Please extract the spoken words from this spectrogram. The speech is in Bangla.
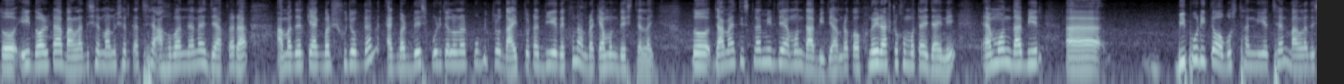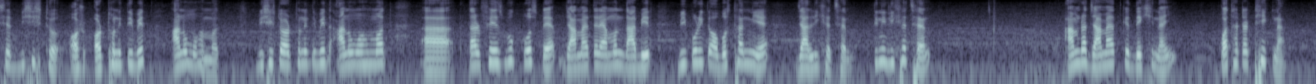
তো এই দলটা বাংলাদেশের মানুষের কাছে আহ্বান জানায় যে আপনারা আমাদেরকে একবার সুযোগ দেন, একবার দেশ পরিচালনার পবিত্র দায়িত্বটা দিয়ে দেখুন আমরা কেমন দেশ চালাই। তো জামায়াত ইসলামীর যে এমন দাবি যে আমরা কখনোই রাষ্ট্র ক্ষমতায় যাইনি, এমন দাবির বিপরীতে অবস্থান নিয়েছেন বাংলাদেশের বিশিষ্ট অর্থনীতিবিদ আনু মোহাম্মদ। বিশিষ্ট অর্থনীতিবিদ আনু মোহাম্মদ তার ফেসবুক পোস্টে জামায়াতের এমন দাবির বিপরীতে অবস্থান নিয়ে যা লিখেছেন। তিনি লিখেছেন, আমরা জামায়াতকে দেখি নাই, কথাটা ঠিক না।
